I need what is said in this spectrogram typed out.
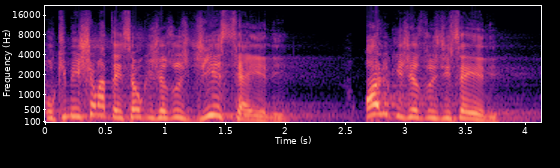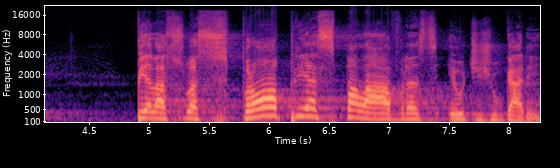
o que me chama a atenção é o que Jesus disse a ele. Olha o que Jesus disse a ele: pelas suas próprias palavras eu te julgarei.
